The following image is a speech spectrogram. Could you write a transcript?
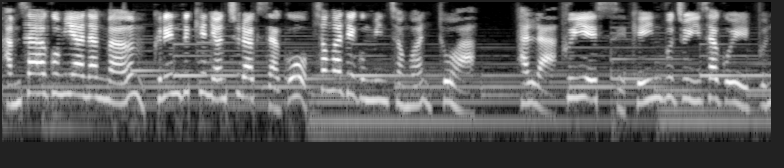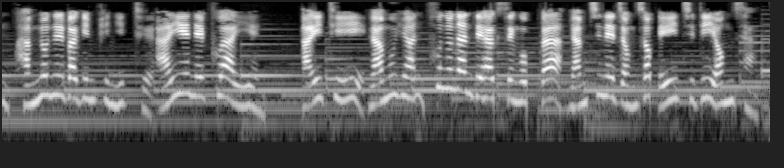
감사하고 미안한 마음, 그랜드 캔 연출학사고, 청와대 국민청원, 도화. 달라, vs, 개인부주 이사고일 뿐, 감론을 박인 피니트, INFIN. ITE, 나무현, 훈훈한 대학생 오빠, 남친의 정석, HD 영상.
